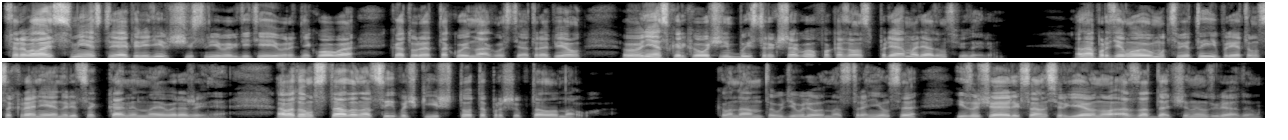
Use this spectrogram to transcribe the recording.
сорвалась с места и, опередив счастливых детей Воротникова, который от такой наглости оторопел, в несколько очень быстрых шагов оказалась прямо рядом с Фиделем. Она протянула ему цветы, при этом сохраняя на лице каменное выражение, а потом встала на цыпочки и что-то прошептала на ухо. Командант удивленно отстранился, изучая Александру Сергеевну озадаченным взглядом.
